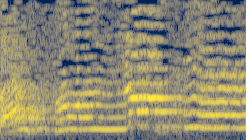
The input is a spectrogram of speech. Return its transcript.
فثلة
